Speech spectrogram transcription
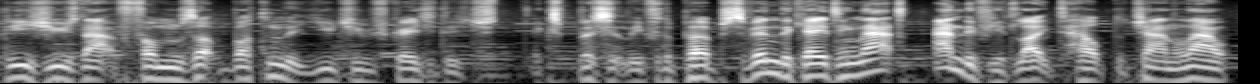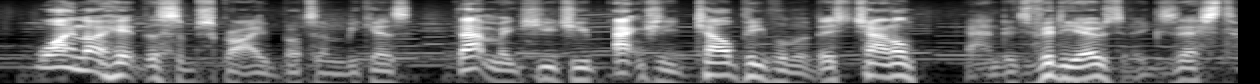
please use that thumbs up button that YouTube's created explicitly for the purpose of indicating that. And if you'd like to help the channel out, why not hit the subscribe button because that makes YouTube actually tell people that this channel and its videos exist.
